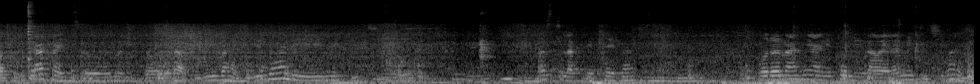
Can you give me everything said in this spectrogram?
वाटून टाकायचं नंतर आपली भाजी झाली मेथीची मस्त लागते खायला वरण आहे आणि फोडणी लावायला मेथीची भाजी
